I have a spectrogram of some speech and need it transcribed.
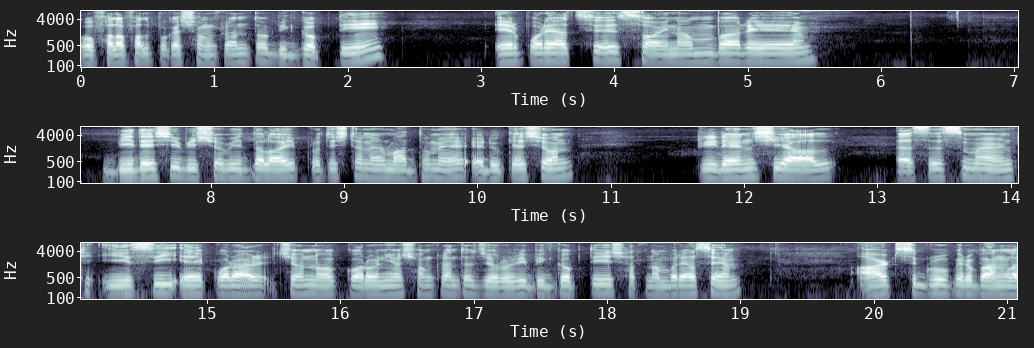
ও ফলাফল প্রকাশ সংক্রান্ত বিজ্ঞপ্তি। এরপরে আছে ছয় নম্বরে বিদেশি বিশ্ববিদ্যালয় প্রতিষ্ঠানের মাধ্যমে এডুকেশন ক্রিডেন্সিয়াল অ্যাসেসমেন্ট ইসিএ করার জন্য করণীয় সংক্রান্ত জরুরি বিজ্ঞপ্তি। সাত নম্বরে আছে আর্টস গ্রুপের বাংলা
